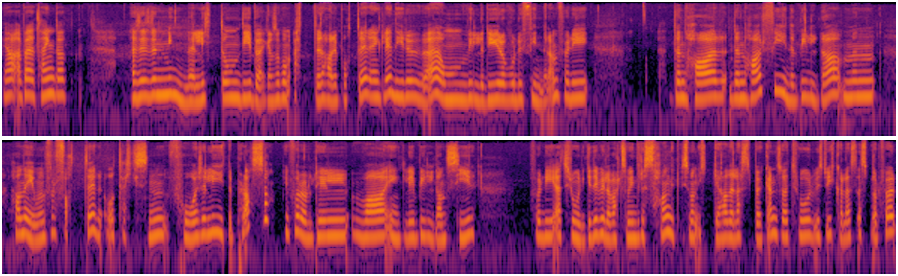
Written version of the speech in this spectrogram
Ja, jeg bare tenkte at jeg synes Den minner litt om de bøkene som kom etter Harry Potter. egentlig, De røde, om ville dyr og hvor du finner dem. Fordi den har, den har fine bilder, men han er jo en forfatter, og teksten får så lite plass da, i forhold til hva egentlig bildene sier. Fordi jeg tror ikke det ville vært så interessant hvis man ikke hadde lest bøkene. Så jeg tror hvis du ikke har lest Espedal før,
